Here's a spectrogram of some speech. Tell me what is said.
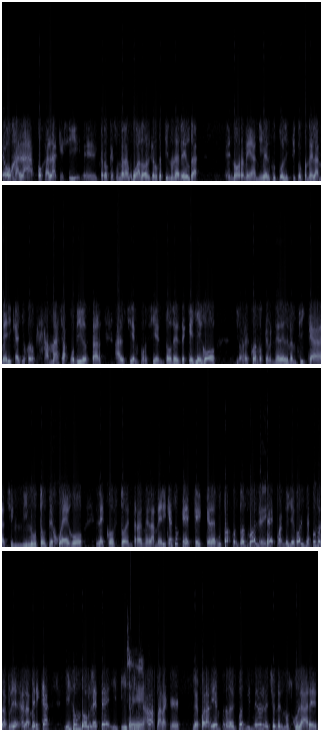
Ojalá, ojalá que sí. Eh, creo que es un gran jugador, creo que tiene una deuda enorme a nivel futbolístico con el América. Yo creo que jamás ha podido estar al 100% desde que llegó yo recuerdo que venía del Benfica sin minutos de juego, le costó entrar en el América. Eso que, que, debutó con dos goles, ¿eh? Cuando llegó y se puso la playera del América, hizo un doblete y, y pintaba para que le fuera bien, pero después vinieron lesiones musculares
